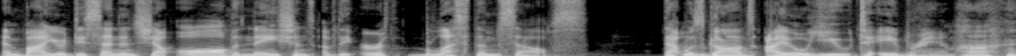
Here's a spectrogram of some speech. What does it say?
and by your descendants shall all the nations of the earth bless themselves. That was God's IOU to Abraham, huh?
